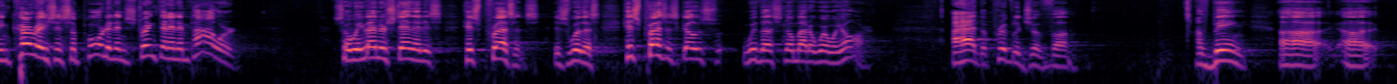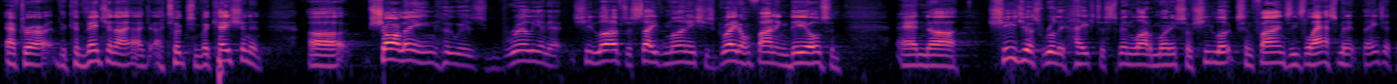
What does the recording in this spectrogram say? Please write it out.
encouraged and supported and strengthened and empowered. So we understand that his, his presence is with us. His presence goes with us no matter where we are. I had the privilege of, uh, of being, uh, uh, after our, the convention, I, I, I, took some vacation, and uh, Charlene, who is brilliant at, she loves to save money, she's great on finding deals, and, and uh, she just really hates to spend a lot of money, so she looks and finds these last minute things. And,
